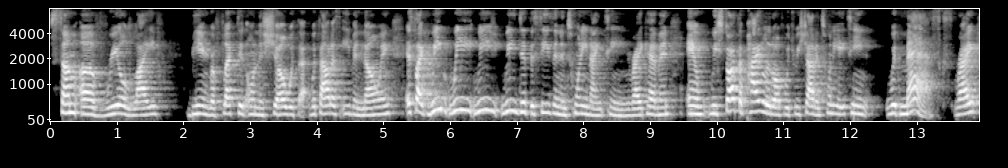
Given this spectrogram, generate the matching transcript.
some of real life being reflected on the show with, without us even knowing. It's like we we we we did the season in 2019, right, Kevin? And we start the pilot off, which we shot in 2018 with masks, right?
